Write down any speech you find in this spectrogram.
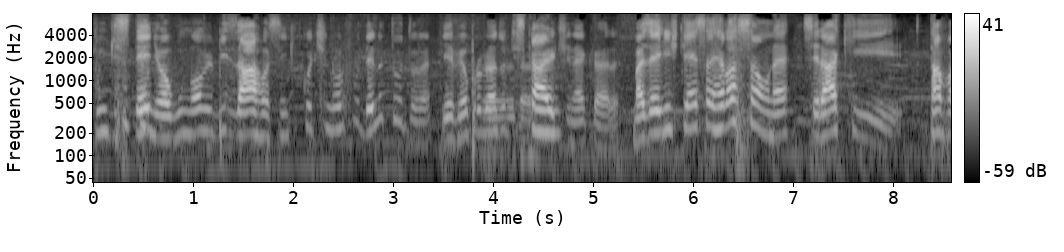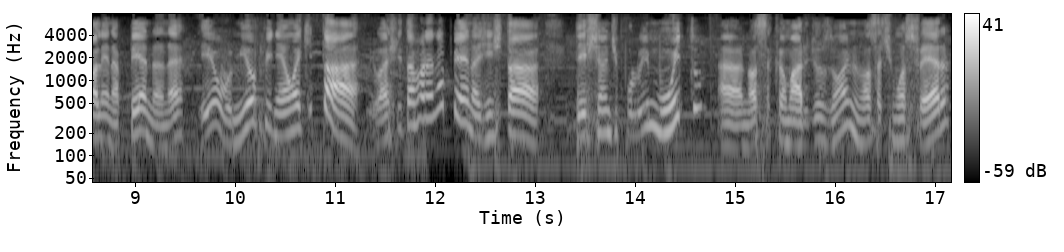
tungstênio, algum nome bizarro assim, que continua fudendo tudo, né? E aí vem o problema é do descarte, né, cara? Mas aí a gente tem essa relação, né? Será que tá valendo a pena, né? Eu, minha opinião é que tá. Eu acho que tá valendo a pena. A gente tá deixando de poluir muito a nossa camada de ozônio, nossa atmosfera.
